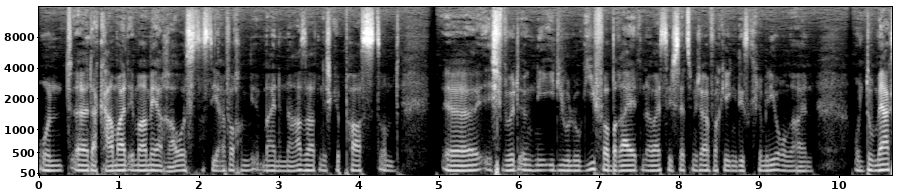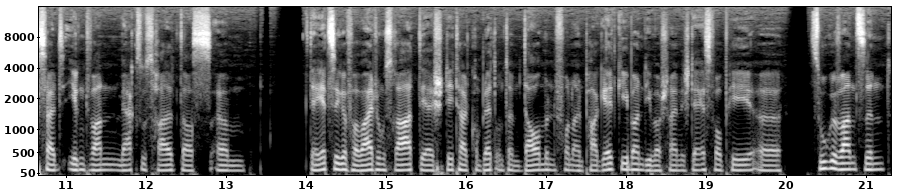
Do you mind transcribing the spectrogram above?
und äh, da kam halt immer mehr raus, dass die einfach meine Nase hat nicht gepasst und äh, ich würde irgendeine Ideologie verbreiten, weißt du, ich setze mich einfach gegen Diskriminierung ein. Und du merkst halt, irgendwann merkst du es halt, dass ähm, der jetzige Verwaltungsrat, der steht halt komplett unter dem Daumen von ein paar Geldgebern, die wahrscheinlich der SVP äh, zugewandt sind.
